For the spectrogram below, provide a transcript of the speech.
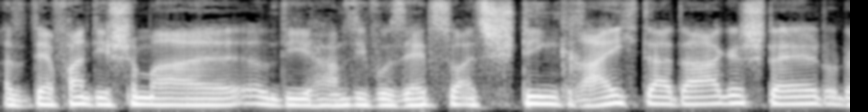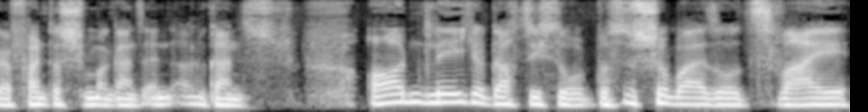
Also der fand die schon mal, die haben sich wohl selbst so als stinkreich da dargestellt und er fand das schon mal ganz, ganz ordentlich und dachte sich so, das ist schon mal so zwei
